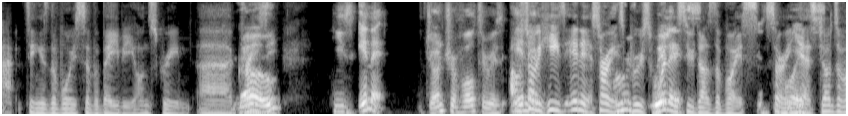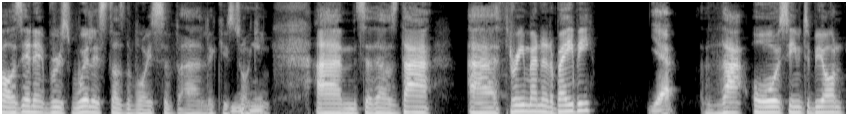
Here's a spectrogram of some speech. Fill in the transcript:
acting as the voice of a baby on screen. Uh, crazy. No, he's in it. John Travolta is Oh, in sorry, it. he's in it. Sorry, it's Bruce Bruce Willis. who does the voice. the Sorry, yes, John Travolta is in it. Bruce Willis does the voice of uh, Look Who's Mhm. Talking. Um, so there was that. Uh, Three Men and a Baby. Yeah. That always seemed to be on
